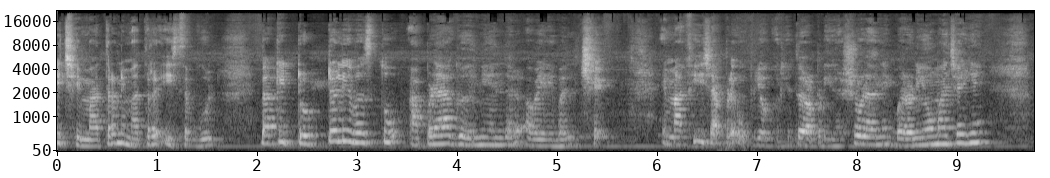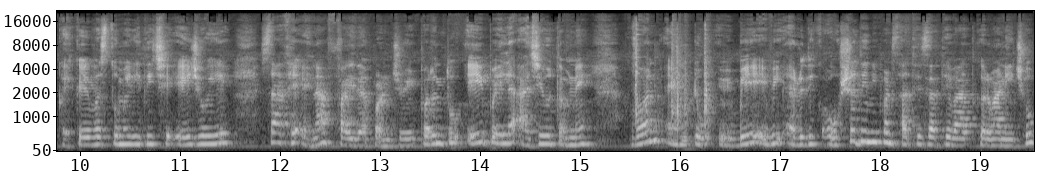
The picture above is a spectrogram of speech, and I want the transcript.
એ છે માત્ર ને માત્ર ઈસબગુલ બાકી ટોટલી વસ્તુ આપણા ઘરની અંદર અવેલેબલ છે. એમાંથી જ આપણે ઉપયોગ કરીએ. તો આપણી રસોડાની બરણીઓમાં જઈએ કઈ કઈ વસ્તુ મેં લીધી છે એ જોઈએ, સાથે એના ફાયદા પણ જોઈએ. પરંતુ એ પહેલાં આજે હું તમને વન એન્ડ ટુ એવી બે એવી આયુર્વેદિક ઔષધિની પણ સાથે સાથે વાત કરવાની છું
